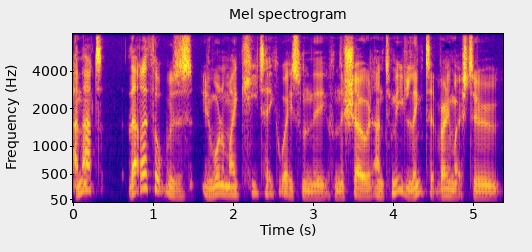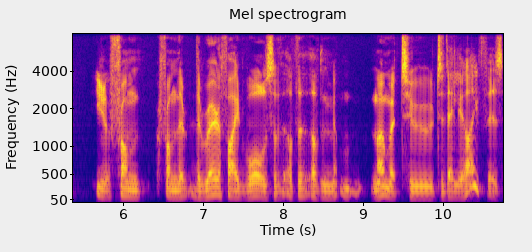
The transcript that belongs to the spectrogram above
and that that I thought was you know one of my key takeaways from the from the show, and to me linked it very much to you know from from the, the rarefied walls of the, of the of the MoMA to to daily life is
